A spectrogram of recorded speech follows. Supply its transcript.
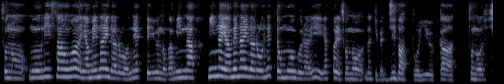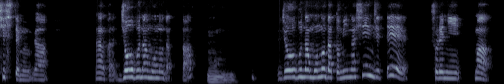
その森さんは辞めないだろうねっていうのがみんな、みんな辞めないだろうねって思うぐらい、やっぱりその、なんていうか、磁場というか、そのシステムが、なんか丈夫なものだった。うん、丈夫なものだとみんな信じて、それに、ま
